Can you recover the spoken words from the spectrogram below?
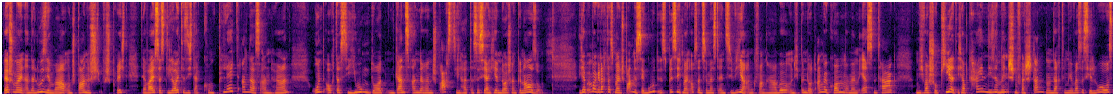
Wer schon mal in Andalusien war und Spanisch spricht, der weiß, dass die Leute sich da komplett anders anhören und auch, dass die Jugend dort einen ganz anderen Sprachstil hat. Das ist ja hier in Deutschland genauso. Ich habe immer gedacht, dass mein Spanisch sehr gut ist, bis ich mein Auslandssemester in Sevilla angefangen habe. Und ich bin dort angekommen an meinem ersten Tag und ich war schockiert. Ich habe keinen dieser Menschen verstanden und dachte mir, was ist hier los?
